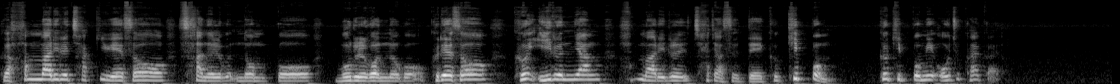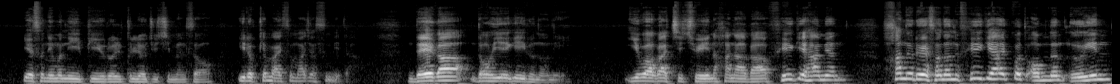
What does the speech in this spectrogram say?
그 한 마리를 찾기 위해서 산을 넘고 물을 건너고 그래서 그 잃은 양 한 마리를 찾았을 때 그 기쁨, 그 기쁨이 오죽할까요? 예수님은 이 비유를 들려주시면서 이렇게 말씀하셨습니다. 내가 너희에게 이르노니 이와 같이 죄인 하나가 회개하면 하늘에서는 회개할 것 없는 의인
